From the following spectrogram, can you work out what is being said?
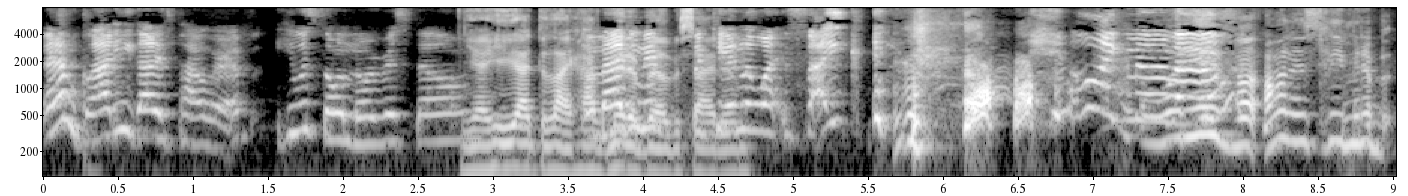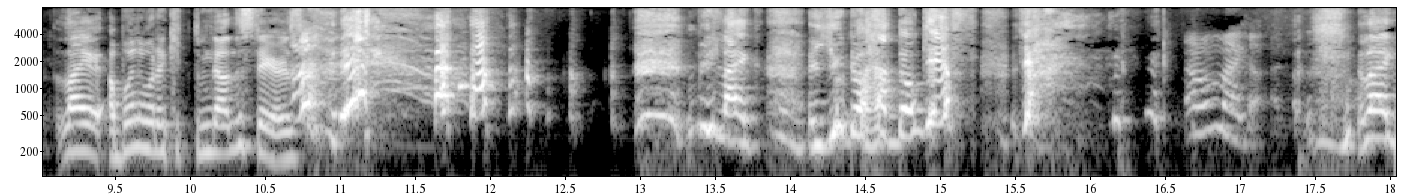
And I'm glad he got his power up. He was so nervous though. yeah. He had to like have Imagine Mirabel if beside Tequila him. went psych. I'm like, no, What if, uh, honestly, Mirabel, like Abuela would have kicked him down the stairs? Be like, you don't have no gift. Oh my god. like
